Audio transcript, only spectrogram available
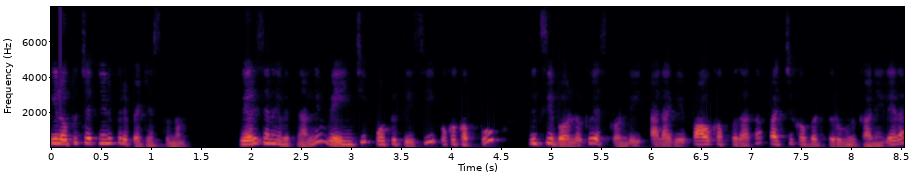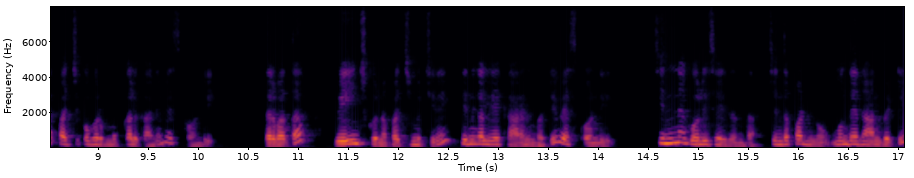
ఈలోపు చట్నీని ప్రిపేర్ చేసుకుందాం. వేరుశనగ విత్తనాల్ని వేయించి పొట్టు తీసి ఒక కప్పు మిక్సీ బౌల్లోకి వేసుకోండి. అలాగే పావు కప్పు దాకా పచ్చి కొబ్బరి తురుమును కానీ లేదా పచ్చి కొబ్బరి ముక్కలు కానీ వేసుకోండి. తర్వాత వేయించుకున్న పచ్చిమిర్చిని తినగలిగే కారాన్ని బట్టి వేసుకోండి. చిన్న గోలి సైజంతా చింతపండును ముందే నానబెట్టి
